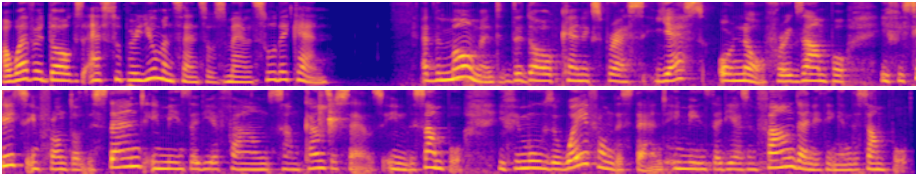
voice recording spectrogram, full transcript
However, dogs have superhuman sense of smell, so they can. At the moment, the dog can express yes or no. For example, if he sits in front of the stand, it means that he has found some cancer cells in the sample. If he moves away from the stand, it means that he hasn't found anything in the sample.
